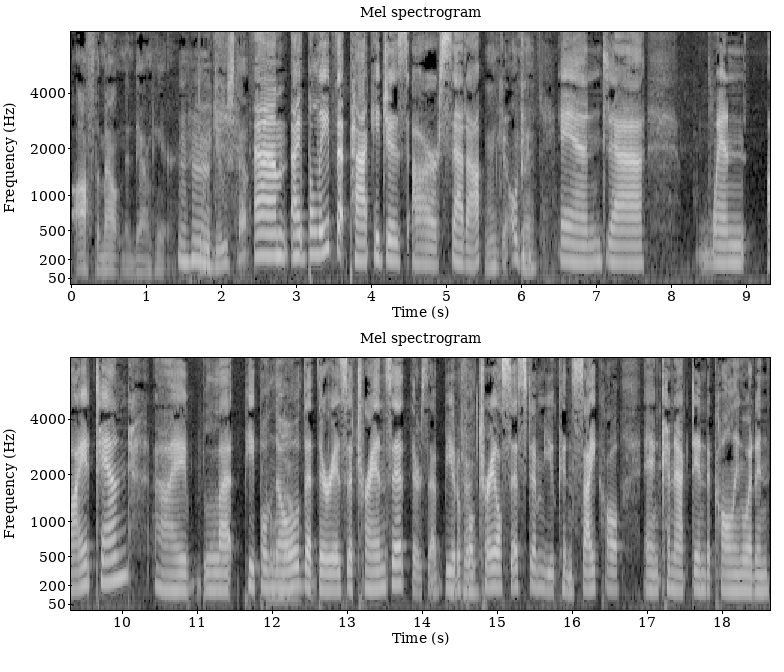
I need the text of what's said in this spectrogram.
off the mountain and down here? Mm-hmm. Do we do stuff? Um, I believe that packages are set up. Okay. okay. And uh, when I attend, I let people cool know that there is a transit. There's a beautiful okay. trail system. You can cycle and connect into Collingwood and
